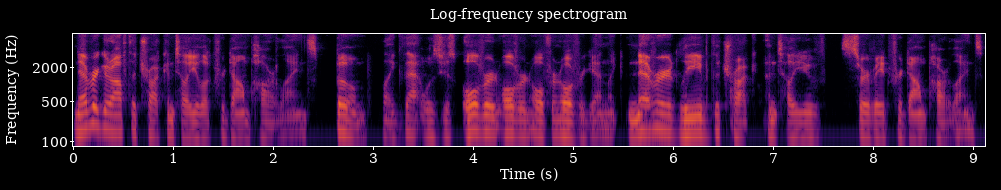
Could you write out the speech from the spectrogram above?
never get off the truck until you look for down power lines. Boom. Like that was just over and over and over and over again. Like never leave the truck until you've surveyed for down power lines.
